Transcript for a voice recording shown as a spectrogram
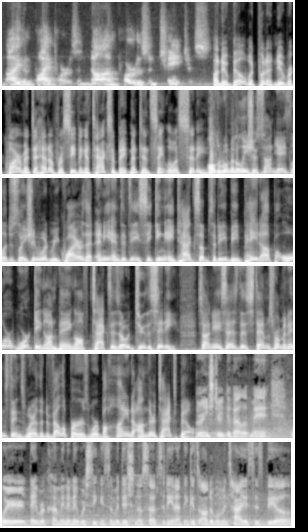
not even bipartisan, nonpartisan changes. A new bill would put a new requirement ahead of receiving a tax abatement in St. Louis City. Alderwoman Alisha Sonnier's legislation would require that any entity seeking a tax subsidy be paid up or working on paying off taxes owed to the city. Sonnier says this stems from an instance where the developers were behind on their tax bill. Green Street development where they were coming and they were seeking some additional subsidy, and I think it's Alderwoman Tyus's bill.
